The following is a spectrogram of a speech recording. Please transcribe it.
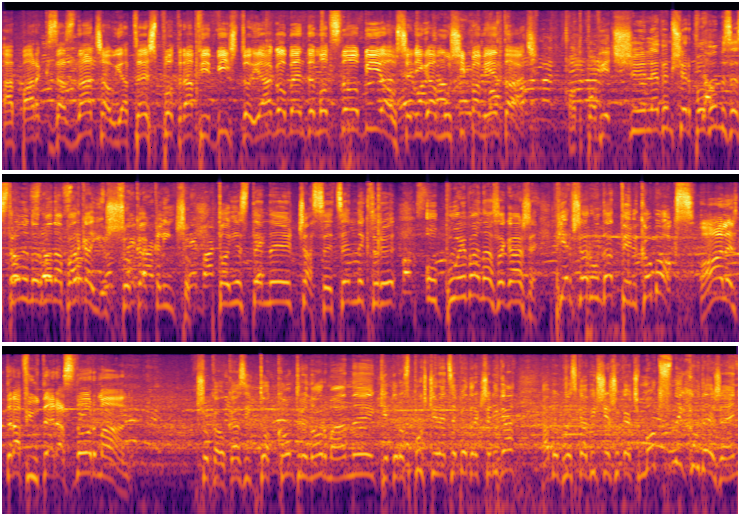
A Park zaznaczał, ja też potrafię bić, to ja go będę mocno obijał. Szeliga musi pamiętać. Odpowiedź lewym sierpowym ze strony Normana Parka. Już szuka klinczu. To jest ten y, czas cenny, który upływa na zegarze. Pierwsza runda tylko boks. Ale trafił teraz Norman. Szuka okazji do kontry Norman, kiedy rozpuści ręce Piotrek Szeliga, aby błyskawicznie szukać mocnych uderzeń.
